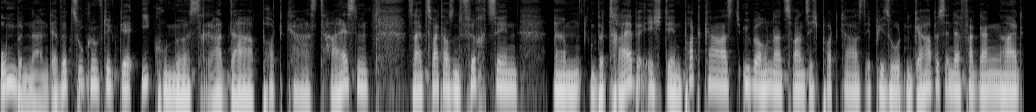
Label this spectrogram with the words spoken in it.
umbenannt. Er wird zukünftig der E-Commerce Radar Podcast heißen. Seit 2014 ähm, betreibe ich den Podcast. Über 120 Podcast-Episoden gab es in der Vergangenheit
